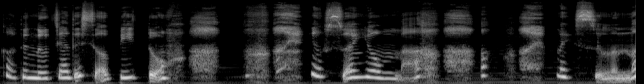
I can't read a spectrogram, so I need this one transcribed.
搞得奴家的小逼洞又酸又麻，美死了呢！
